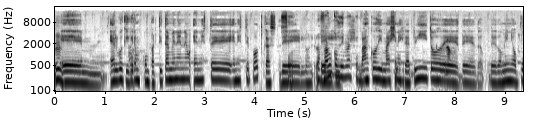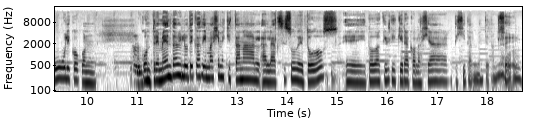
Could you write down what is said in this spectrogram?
Mm. eh, es algo que queremos compartir también en, en este en este podcast de Sí, los, bancos de imágenes. bancos de imágenes gratuitos de, de- de- de dominio público con, Mm. con tremendas bibliotecas de imágenes que están al, al acceso de todos eh, y todo aquel que quiera collagear digitalmente también Sí.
